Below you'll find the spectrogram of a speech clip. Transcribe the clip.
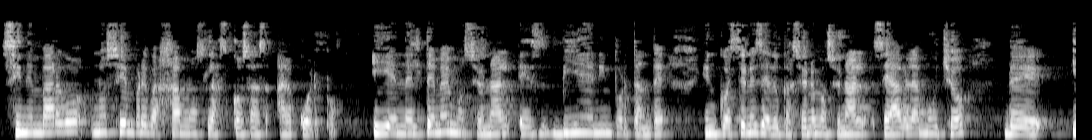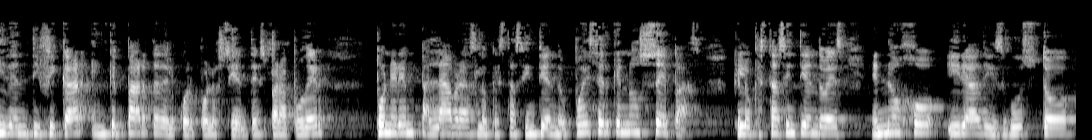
Sin embargo, no siempre bajamos las cosas al cuerpo. Y en el tema emocional es bien importante. En cuestiones de educación emocional se habla mucho de identificar en qué parte del cuerpo lo sientes para poder poner en palabras lo que estás sintiendo. Puede ser que no sepas que lo que estás sintiendo es enojo, ira, disgusto,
